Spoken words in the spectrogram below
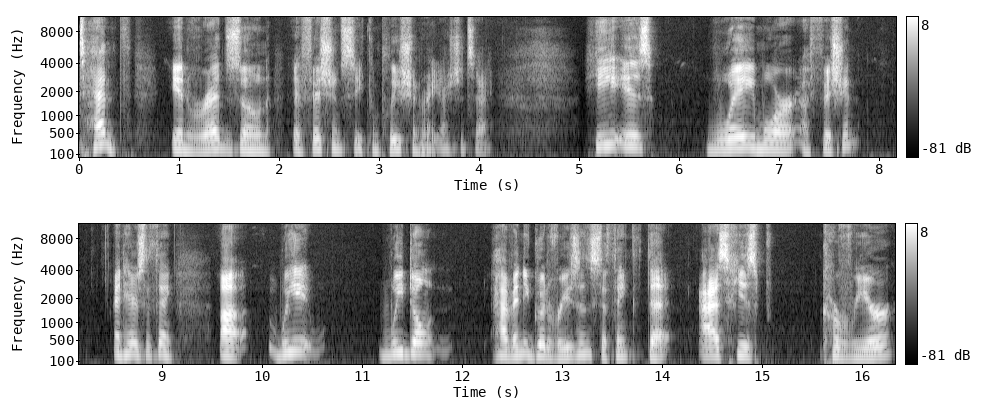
10th in red zone efficiency completion rate, I should say. He is way more efficient. And here's the thing. Uh, we we don't have any good reasons to think that as his career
